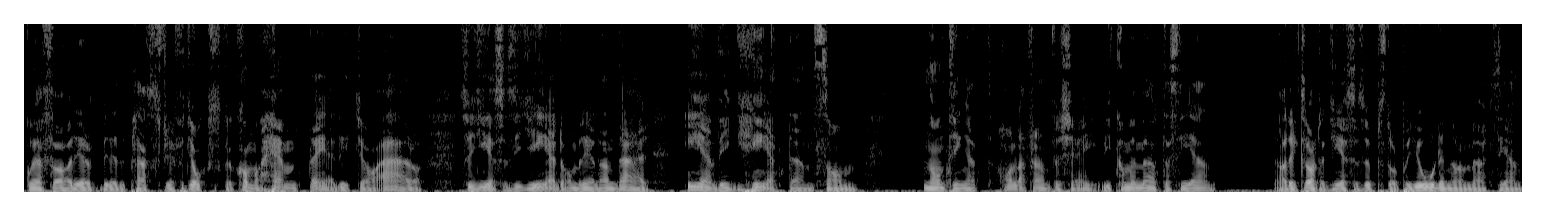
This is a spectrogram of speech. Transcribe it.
går jag före er och bereder plats för er för att jag också ska komma och hämta er dit jag är. Och, så Jesus ger dem redan där evigheten som någonting att hålla framför sig. Vi kommer mötas igen. Ja, det är klart att Jesus uppstår på jorden när de möts igen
